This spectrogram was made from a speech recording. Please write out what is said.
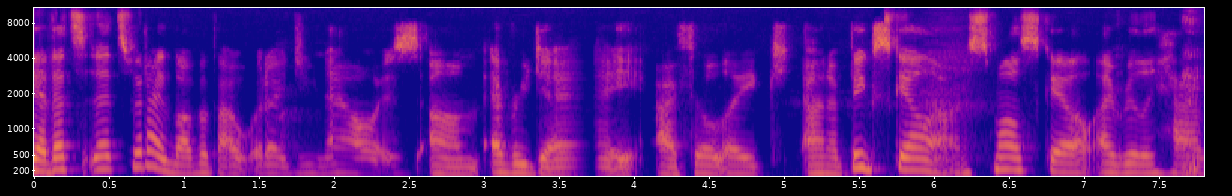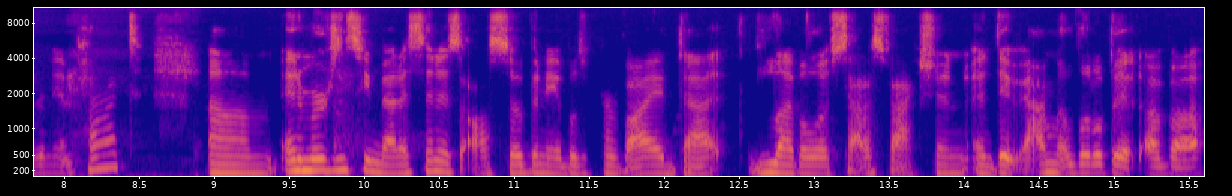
Yeah, that's that's what I love about what I do now. Is um, every day I feel like on a big scale, on a small scale, I really have an impact. Um, and emergency medicine has also been able to provide that level of satisfaction. And they, I'm a little bit of a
